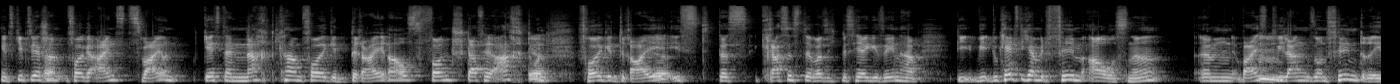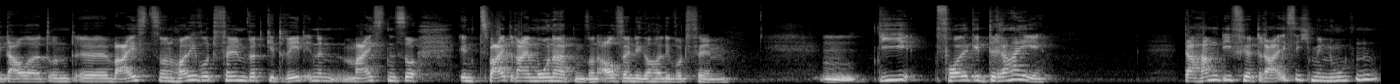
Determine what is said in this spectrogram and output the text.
jetzt gibt's ja, schon Folge 1, 2 und gestern Nacht kam Folge 3 raus von Staffel 8 und Folge 3 ist das krasseste, was ich bisher gesehen habe. Du kennst dich ja mit Film aus, ne? Ähm, weißt, mhm. wie lange so ein Filmdreh dauert und äh, weißt, so ein Hollywood-Film wird gedreht in den, meistens so in zwei, drei Monaten, so ein aufwendiger Hollywood-Film. Mhm. Die Folge 3, da haben die für 30 Minuten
